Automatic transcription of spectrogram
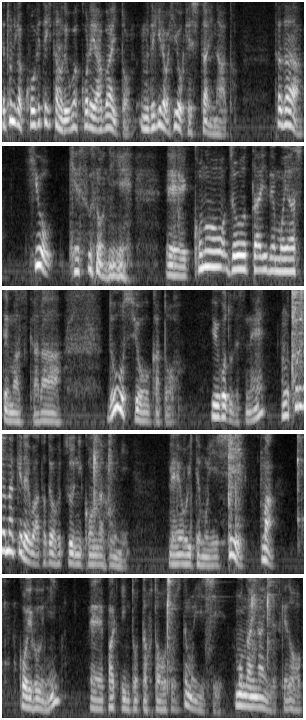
えとにかく焦げてきたので、うわ、これやばいと。できれば火を消したいなと。ただ、火を消すのに、えー、この状態で燃やしてますから、どうしようかということですね。あの、これがなければ、例えば普通にこんな風に、えー、置いてもいいし、まあ、こういう風にえー、パッキン取った蓋を閉じてもいいし、問題ないんですけど、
